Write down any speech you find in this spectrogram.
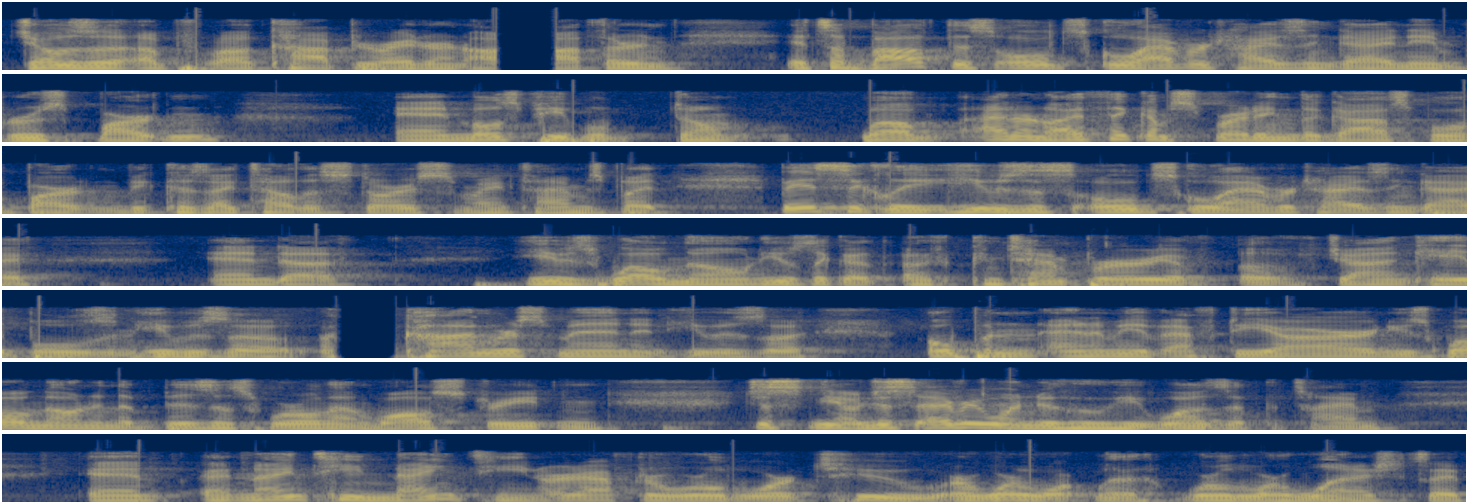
Joe's a, a, a copywriter and author, and it's about this old school advertising guy named Bruce Barton. And most people don't. Well, I don't know. I think I'm spreading the gospel of Barton because I tell this story so many times. But basically, he was this old school advertising guy, and uh, he was well known. He was like a, a contemporary of, of John Caples, and he was a, a congressman, and he was a open enemy of FDR, and he was well known in the business world on Wall Street, and just you know, just everyone knew who he was at the time. And at 1919, right after World War II or World War World War One, I, I should say,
